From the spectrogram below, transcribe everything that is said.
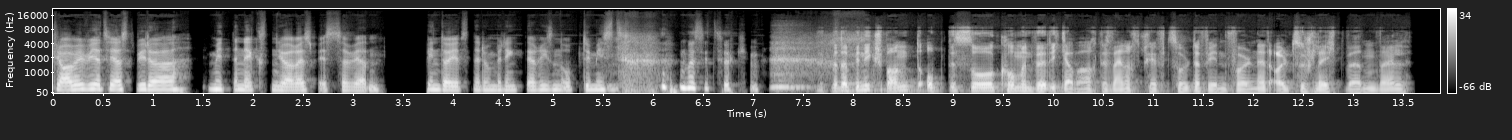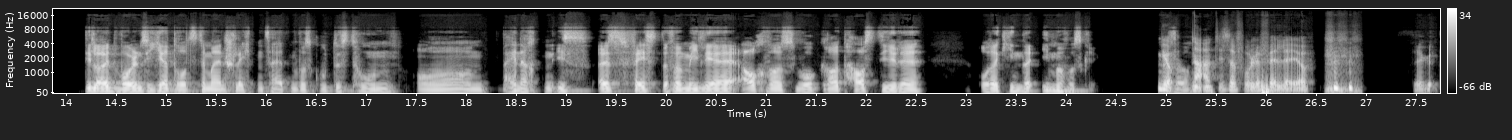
glaube ich, wird es erst wieder Mitte nächsten Jahres besser werden bin da jetzt nicht unbedingt der Riesenoptimist, muss ich zugeben. Na, da bin ich gespannt, ob das so kommen wird. Ich glaube auch, das Weihnachtsgeschäft sollte auf jeden Fall nicht allzu schlecht werden, weil die Leute wollen sich ja trotzdem in schlechten Zeiten was Gutes tun. Und Weihnachten ist als Fest der Familie auch was, wo gerade Haustiere oder Kinder immer was kriegen. Ja, also, na, das auf alle Fälle, ja. Sehr gut.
